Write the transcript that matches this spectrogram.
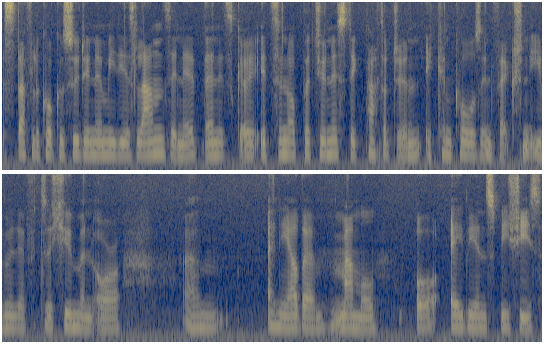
Staphylococcus pseudointermedius lands in it, then it's go- it's an opportunistic pathogen. It can cause infection even if it's a human or um, any other mammal or avian species.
